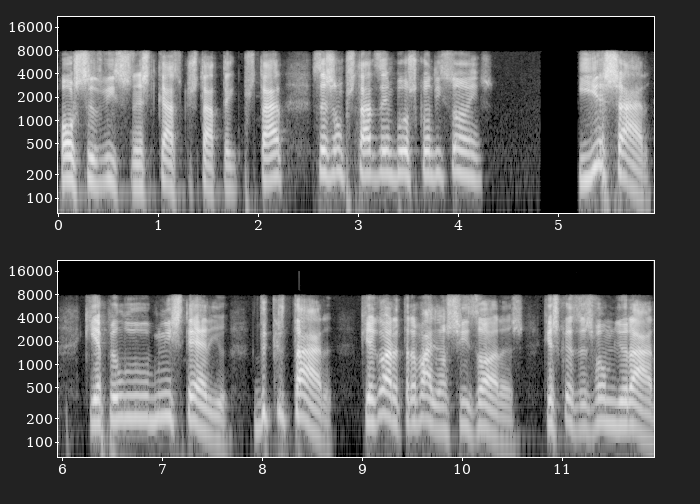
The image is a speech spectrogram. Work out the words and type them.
ou os serviços, neste caso, que o Estado tem que prestar, sejam prestados em boas condições. E achar que é pelo Ministério decretar que agora trabalham X horas, que as coisas vão melhorar,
